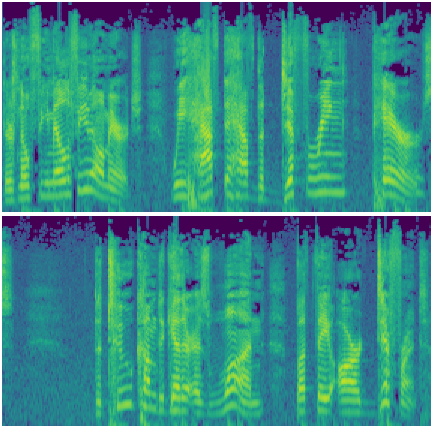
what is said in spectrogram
There's no female to female marriage. We have to have the differing pairs. The two come together as one, but they are different,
